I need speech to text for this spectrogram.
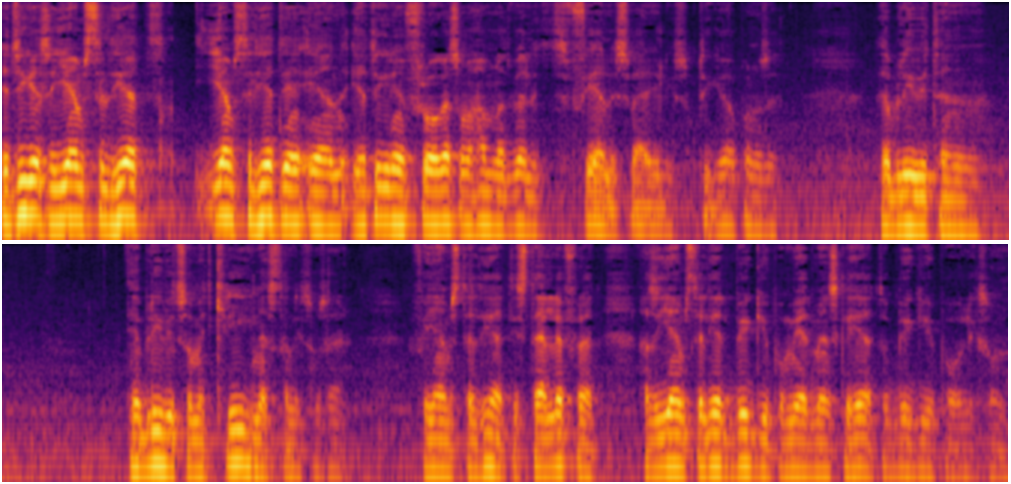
Jag tycker alltså jämställdhet... Jämställdhet är en, jag tycker det är en fråga som har hamnat väldigt fel i Sverige liksom, tycker jag på något sätt. Det har blivit en... Det har blivit som ett krig nästan liksom så här. För jämställdhet istället för att... Alltså jämställdhet bygger ju på medmänsklighet och bygger ju på liksom...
